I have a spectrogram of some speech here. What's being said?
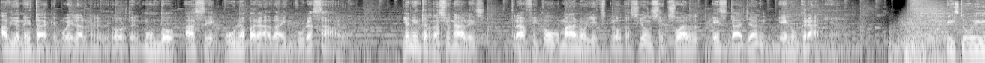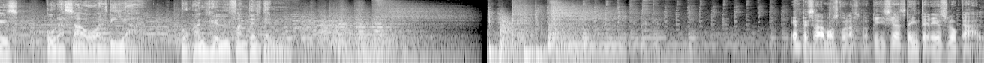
Avioneta que vuela alrededor del mundo hace una parada en Curazao. Y en internacionales, tráfico humano y explotación sexual estallan en Ucrania. Esto es Curazao al Día con Ángel Van Delden. Empezamos con las noticias de interés local.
